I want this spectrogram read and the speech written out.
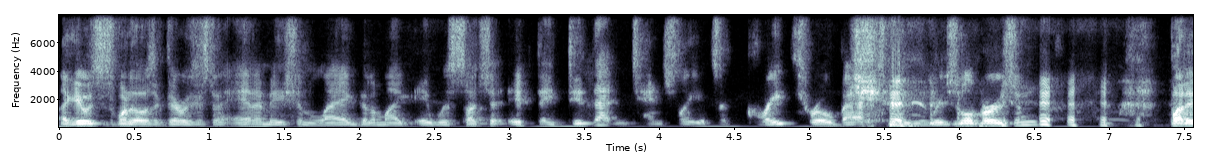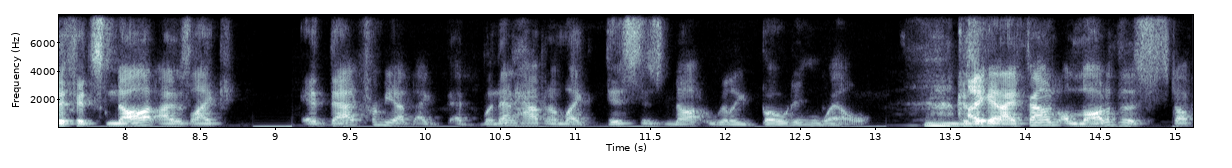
Like it was just one of those. Like there was just an animation lag that I'm like, it was such a. If they did that intentionally, it's a great throwback to the original version. But if it's not, I was like, that for me, I, I, when that happened, I'm like, this is not really boding well. Mhm. Because again, I found a lot of the stuff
